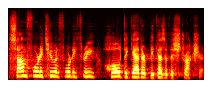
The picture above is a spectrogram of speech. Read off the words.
Psalm 42 and 43 hold together because of the structure.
